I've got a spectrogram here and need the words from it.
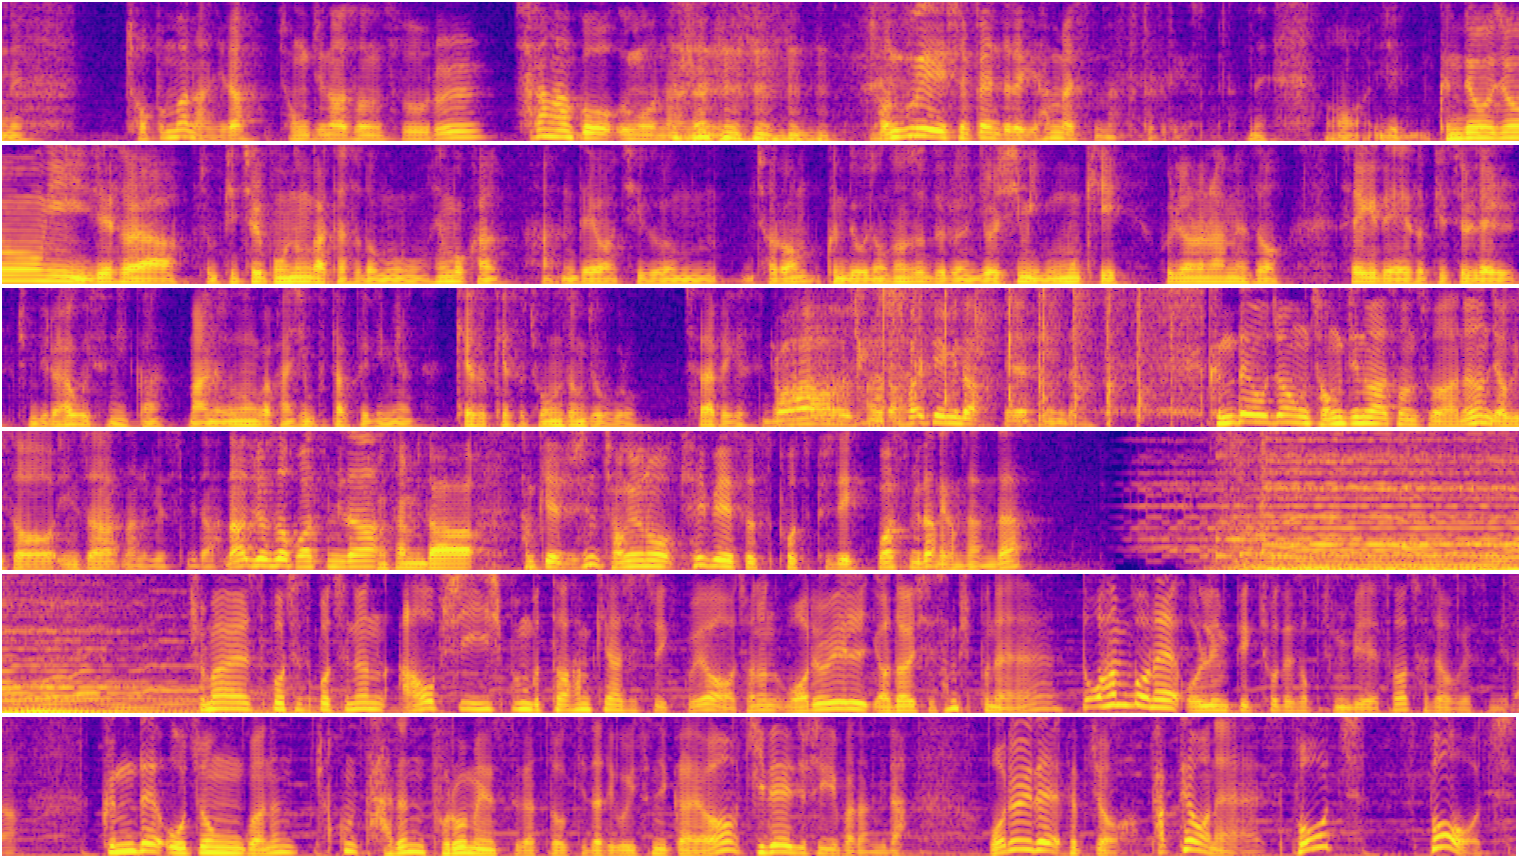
네. 저뿐만 아니라 정진화 선수를 사랑하고 응원하는 전국에 계신 팬들에게 한 말씀만 부탁드리겠습니다. 네. 어, 이제 근대오종이 이제서야 좀 빛을 보는 것 같아서 너무 행복한데요. 지금처럼 근대오종 선수들은 열심히 묵묵히 훈련을 하면서 세계대회에서 빛을 낼 준비를 하고 있으니까 많은 응원과 관심 부탁드리면 계속해서 좋은 성적으로 찾아뵙겠습니다. 와, 좋습니다. 화이팅입니다. 예. 입니다. 근대오정 정진화 선수와는 여기서 인사 나누겠습니다. 나와주셔서 고맙습니다. 감사합니다. 함께 해주신 정현호 KBS 스포츠 PD 고맙습니다. 네, 감사합니다. 주말 스포츠 스포츠는 9시 20분부터 함께 하실 수 있고요. 저는 월요일 8시 30분에 또 한 번의 올림픽 초대석 준비해서 찾아오겠습니다. 근대 오종과는 조금 다른 브로맨스가 또 기다리고 있으니까요. 기대해 주시기 바랍니다. 월요일에 뵙죠. 박태원의 스포츠 스포츠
